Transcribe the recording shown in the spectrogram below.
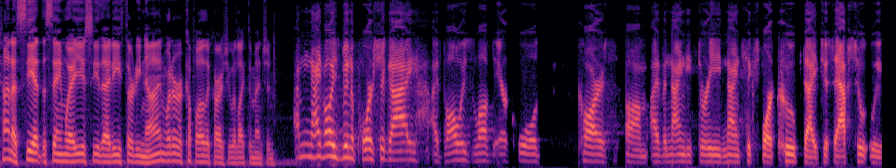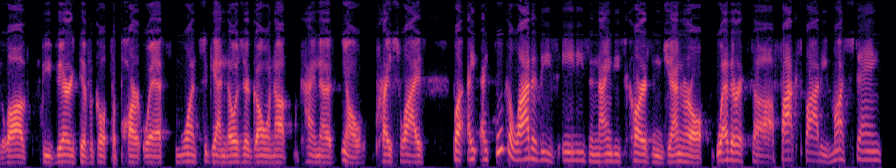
kind of see it the same way you see that E39. What are a couple other cars you would like to mention? I mean, I've always been a Porsche guy. I've always loved air-cooled cars. Um, I have a 93 964 coupe that I just absolutely love. Be very difficult to part with. Once again, those are going up kind of, you know, price-wise. But I, I think a lot of these 80s and 90s cars in general, whether it's a Fox body Mustang,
